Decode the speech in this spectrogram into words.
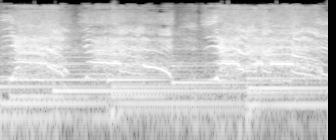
Yeah! Yeah! Yeah!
